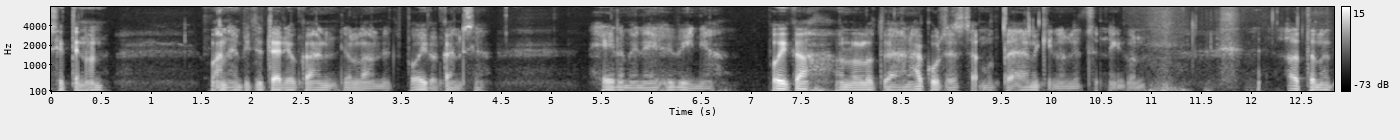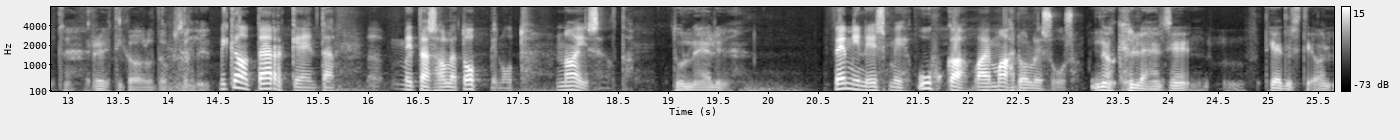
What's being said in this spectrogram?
sitten on vanhempi tytär, joka on, jolla on nyt poika kanssa. Heillä menee hyvin ja poika on ollut vähän hakusessa, mutta hänkin on nyt niin kuin ottanut ryhtikoulutuksen. Mikä on tärkeintä, mitä sä olet oppinut naiselta? Tunneäly. Feminismi, uhka vai mahdollisuus? No kyllähän se tietysti on,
